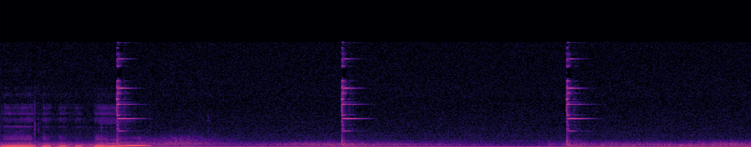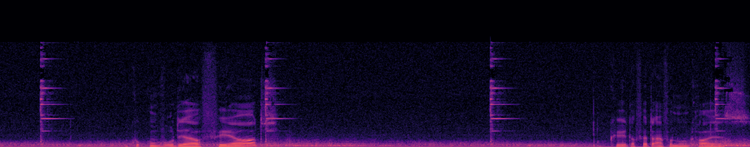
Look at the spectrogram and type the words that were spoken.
Hm, hm, hm, hm, hm. Mal gucken, wo der fährt. Okay, da fährt er einfach nur ein Kreis.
